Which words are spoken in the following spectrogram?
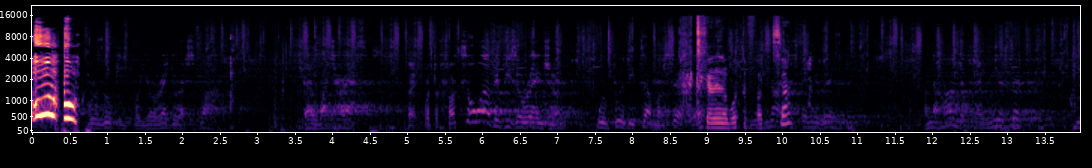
Oh! We're looking for your regular spot. Gotta watch our asses. Hey, what the fuck? So what if he's a ranger? We're pretty tough ourselves, right? Digga, Alter, what the fuck ist da? On the Honda train near Turkey, he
